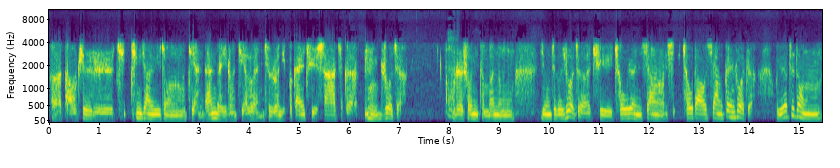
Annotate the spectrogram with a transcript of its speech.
呃，导致倾倾向于一种简单的一种结论，就是说你不该去杀这个 弱者，或者说你怎么能用这个弱者去抽刃向抽刀向更弱者？我觉得这种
